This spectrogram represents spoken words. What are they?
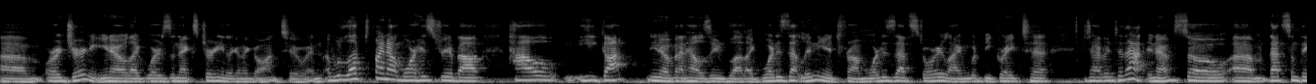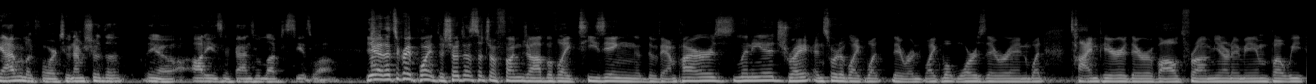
um, or a journey you know like where's the next journey they're going to go on to? And i would love to find out more history about how he got you know van helsing blood. Like what is that lineage from? What is that storyline? Would be great to, to tap into that you know so um, that's something i would look forward to and i'm sure the you know audience and fans would love to see as well yeah, that's a great point. The show does such a fun job of like teasing the vampires lineage, right? And sort of like what they were in, like what wars they were in, what time period they were evolved from, you know what I mean? But we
